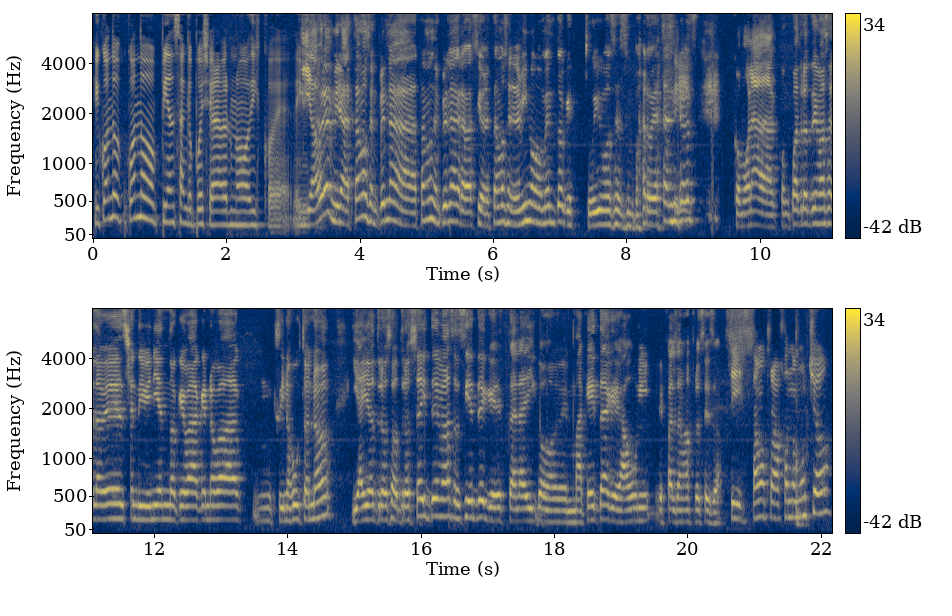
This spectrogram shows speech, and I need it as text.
¿Y cuándo, cuándo piensan que puede llegar a haber un nuevo disco de, de Y ahora, mira, estamos en plena, estamos en plena grabación, estamos en el mismo momento que estuvimos hace un par de años. Como nada, con cuatro temas a la vez, yendo y viniendo, qué va, qué no va, mm, si nos gusta o no. Y hay otros, otros seis temas o siete que están ahí como en maqueta, que aún les falta más proceso. Sí, estamos trabajando mucho,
